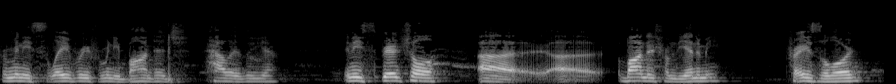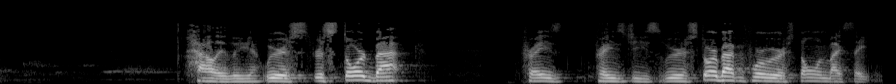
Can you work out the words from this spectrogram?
from any slavery, from any bondage. Hallelujah. Any spiritual uh, uh, bondage from the enemy. Praise the Lord. Hallelujah. We were restored back. Praise, praise Jesus. We were restored back before we were stolen by Satan.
